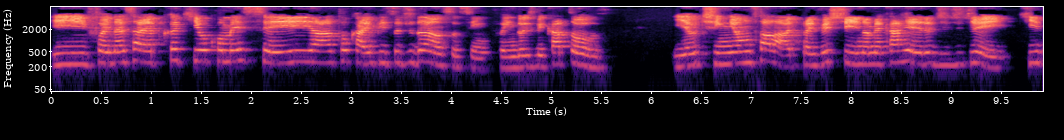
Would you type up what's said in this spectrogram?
e foi nessa época que eu comecei a tocar em pista de dança, assim, foi em 2014. E eu tinha um salário para investir na minha carreira de DJ, que,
